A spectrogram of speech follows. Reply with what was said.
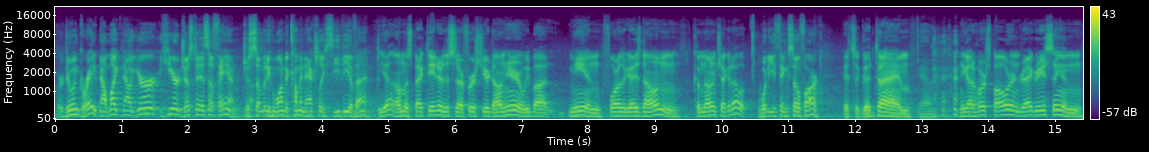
We're doing great. Now, Mike, now you're here just as a fan, just somebody who wanted to come and actually see the event. Yeah, I'm a spectator. This is our first year down here. We bought me and four other guys down and come down and check it out. What do you think so far? It's a good time. yeah. you got horsepower and drag racing and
